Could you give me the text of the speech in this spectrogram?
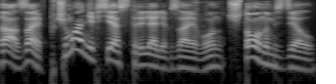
Да, Заев. Почему они все стреляли в Заева? Он, что он им сделал?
